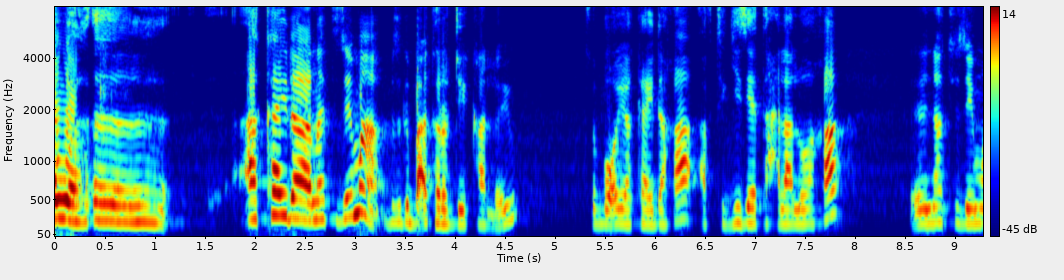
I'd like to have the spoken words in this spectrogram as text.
እወ ኣካይዳ ናይቲ ዜማ ብዝግባእ ተረዲእካ ኣሎ እዩ ፅቡቅ እዩ ኣካይዳኻ ኣብቲ ግዜ ተሓላልወኻ ናቲ ዜማ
